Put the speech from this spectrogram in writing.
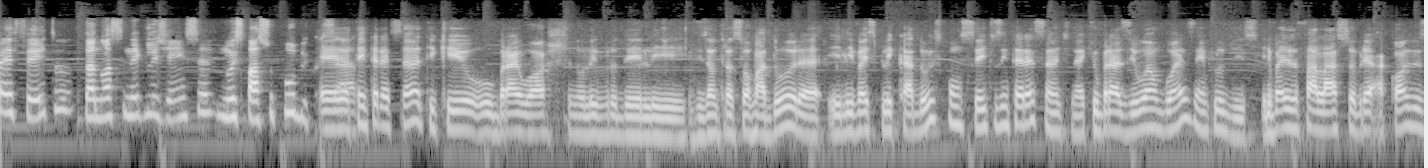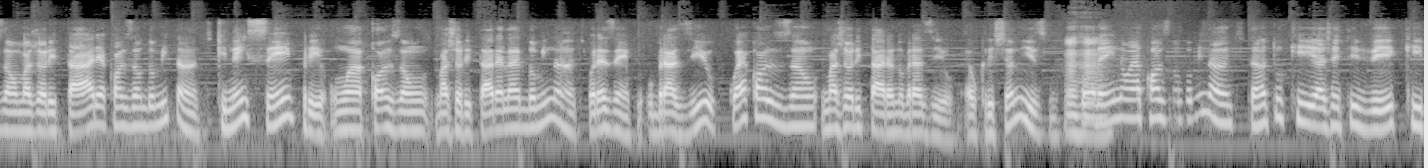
é efeito da nossa negligência no espaço público. É até interessante que o Brian Walsh, no livro dele Visão Transformadora, ele vai explicar dois conceitos interessantes, né? Que o Brasil é um bom exemplo disso. Ele vai falar sobre a cosvisão majoritária e a cosvisão dominante, que nem sempre uma cosvisão majoritária ela é dominante. Por exemplo, o Brasil, qual é a cosvisão majoritária no Brasil? É o cristianismo. Uhum. Porém, não é a cosvisão dominante. Tanto que a gente vê que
